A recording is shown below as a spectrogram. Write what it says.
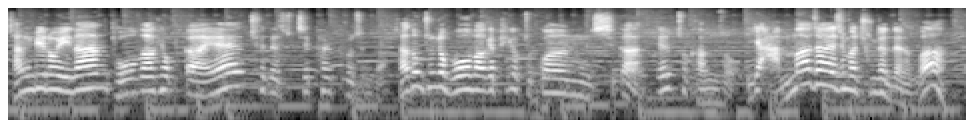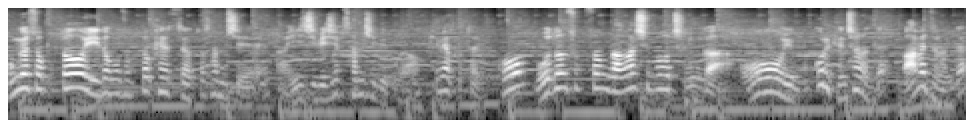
장비로 인한 보호막 효과의 최대 수치 8% 증가. 자동 충전 보호막의 피격 조건 시간 1초 감소. 이게 안 맞아야지만 충전되는 거야? 공격 속도, 이동 속도, 캔슬 속도 30, 아, 20, 20, 30이고요. 피맥 붙어 있고 모든 속성 강화 15 증가. 오, 이 목걸이 괜찮은데? 마음에 드는데?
